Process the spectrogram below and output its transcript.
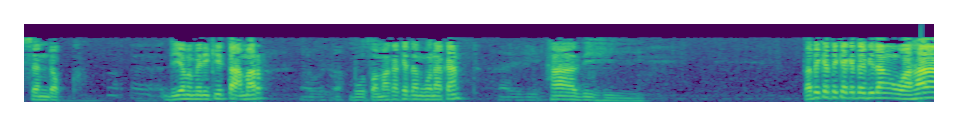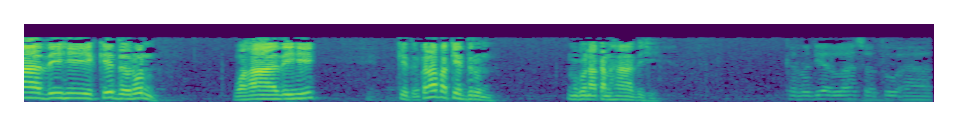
sendok. Dia memiliki ta'mar buta, maka kita menggunakan hadhihi. Tapi ketika kita bilang wahadhihi kidrun, wahadhihi kidrun. Kenapa kidrun menggunakan hadhihi? Karena dia adalah suatu uh,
